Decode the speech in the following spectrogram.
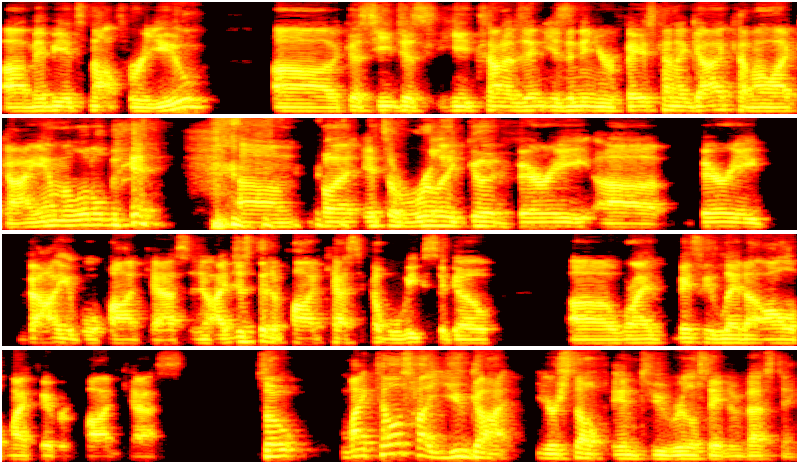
uh, maybe it's not for you uh, because he just he kind of is an in your face kind of guy, kind of like I am a little bit. um, but it's a really good, very very valuable podcast. And I just did a podcast a couple weeks ago uh, where I basically laid out all of my favorite podcasts. So, Mike, tell us how you got yourself into real estate investing.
